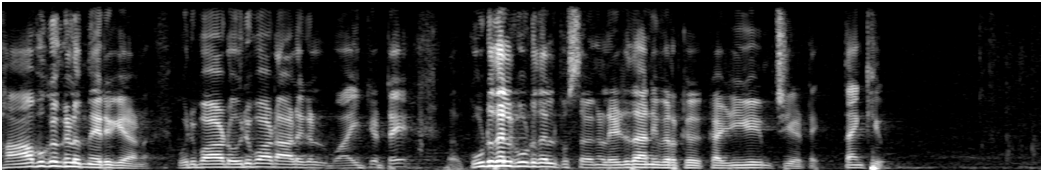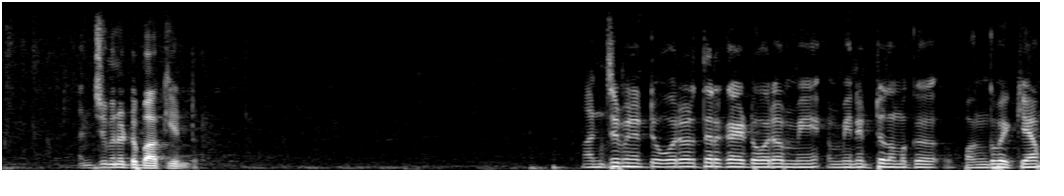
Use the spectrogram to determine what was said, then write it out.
ഭാവുകങ്ങളും നേരുകയാണ്. ഒരുപാട് ഒരുപാട് ആളുകൾ വായിക്കട്ടെ. കൂടുതൽ കൂടുതൽ പുസ്തകങ്ങൾ എഴുതാൻ ഇവർക്ക് കഴിയുകയും ചെയ്യട്ടെ. താങ്ക് യു അഞ്ച് മിനിറ്റ് ബാക്കിയുണ്ട്. അഞ്ച് മിനിറ്റ് ഓരോരുത്തർക്കായിട്ട് ഓരോ മിനിറ്റ് നമുക്ക് പങ്കുവയ്ക്കാം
